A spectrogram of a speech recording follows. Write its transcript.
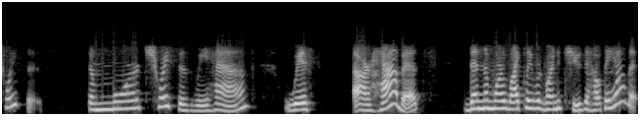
choices. The more choices we have with our habits, then the more likely we're going to choose a healthy habit.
